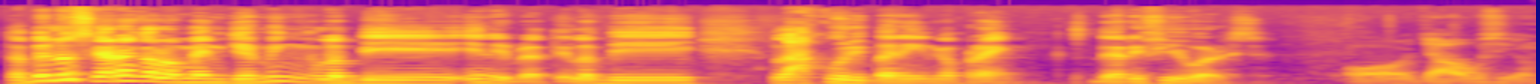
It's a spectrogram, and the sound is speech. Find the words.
tapi lu sekarang kalau main gaming lebih ini berarti lebih laku dibanding ngeprank dari viewers Oh, jauh sih, Om.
